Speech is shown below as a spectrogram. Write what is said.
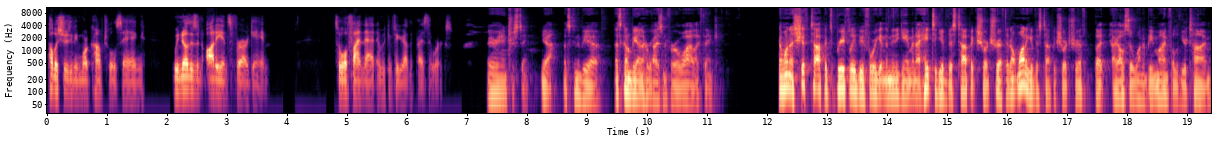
publishers are getting more comfortable saying, we know there's an audience for our game. So we'll find that and we can figure out the price that works. Very interesting. Yeah, that's going to be a that's going to be on the horizon for a while, I think. I want to shift topics briefly before we get in the mini game, and I hate to give this topic short shrift. I don't want to give this topic short shrift, but I also want to be mindful of your time.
